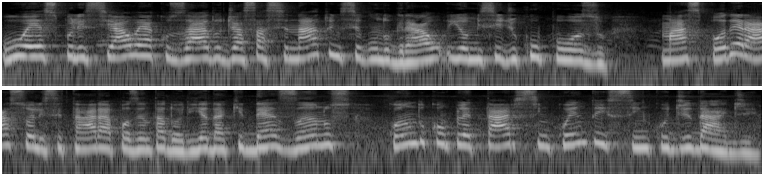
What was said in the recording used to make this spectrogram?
O ex-policial é acusado de assassinato em segundo grau e homicídio culposo, mas poderá solicitar a aposentadoria daqui 10 anos, quando completar 55 de idade.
